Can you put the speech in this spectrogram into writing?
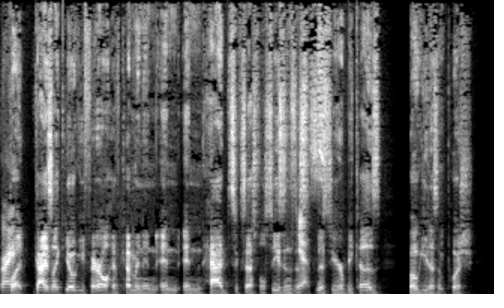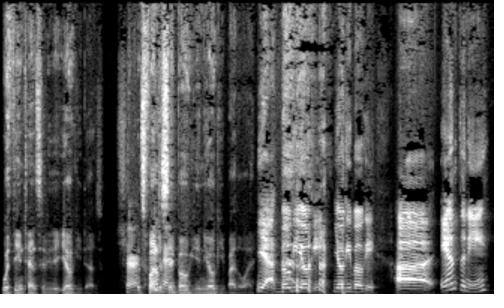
Right. but guys like Yogi Ferrell have come in and, and, and had successful seasons this, Yes. this year because Bogey doesn't push with the intensity that Yogi does. sure. It's fun to say Bogey and Yogi, by the way. Yeah, Bogey Yogi, Yogi Bogey. Uh, Anthony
